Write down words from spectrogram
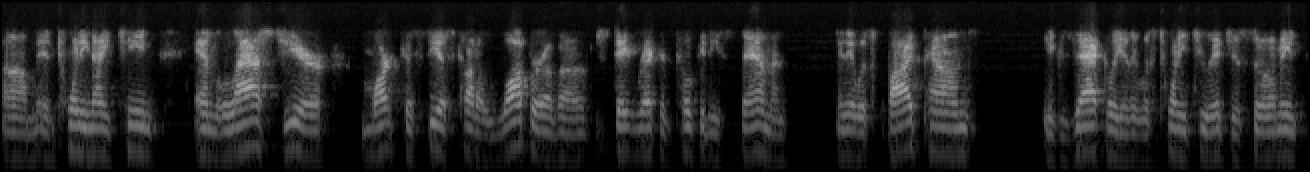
um, in 2019 and last year, Mark Casillas caught a whopper of a state record kokanee salmon, and it was five pounds exactly, and it was 22 inches. So, I mean,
